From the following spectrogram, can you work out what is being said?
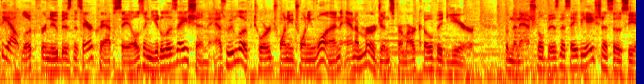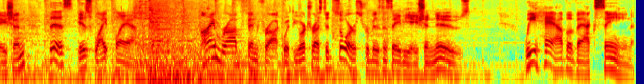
the outlook for new business aircraft sales and utilization as we look toward 2021 and emergence from our COVID year? From the National Business Aviation Association, this is Flight Plan. I'm Rob Finfrock with your trusted source for business aviation news. We have a vaccine.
